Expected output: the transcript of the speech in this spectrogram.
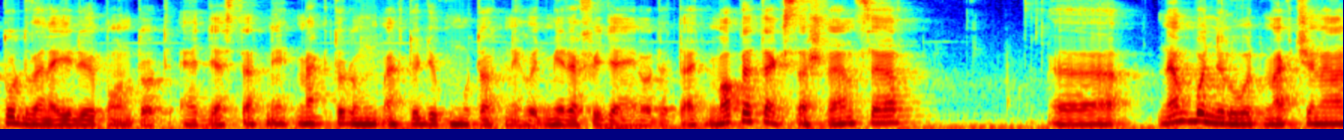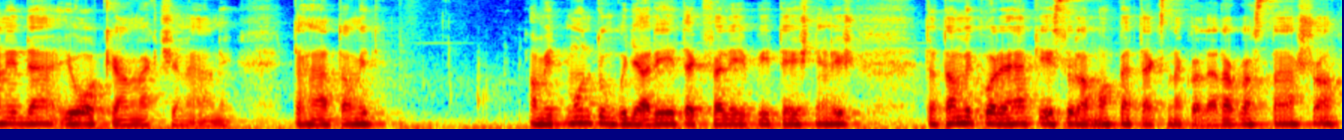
tud vele időpontot egyeztetni, meg, tudunk, meg tudjuk mutatni, hogy mire figyeljen oda. Tehát egy Mapetex-es rendszer nem bonyolult megcsinálni, de jól kell megcsinálni. Tehát amit, amit mondtunk ugye a réteg felépítésnél is, tehát amikor elkészül a Mapetexnek a leragasztása,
